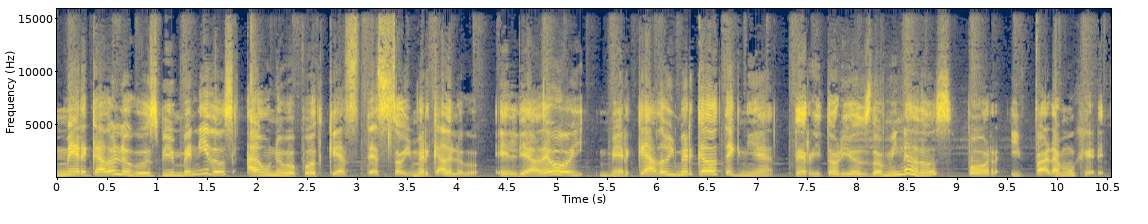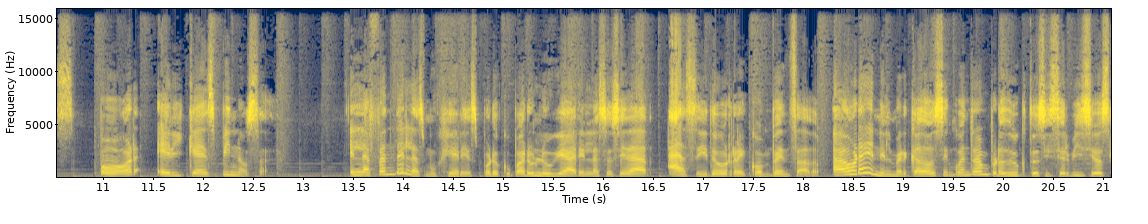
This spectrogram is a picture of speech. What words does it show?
Mercadólogos, bienvenidos a un nuevo podcast de Soy Mercadólogo. El día de hoy, Mercado y Mercadotecnia, territorios dominados por y para mujeres, por Erika Espinosa. El afán de las mujeres por ocupar un lugar en la sociedad ha sido recompensado. Ahora en el mercado se encuentran productos y servicios,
